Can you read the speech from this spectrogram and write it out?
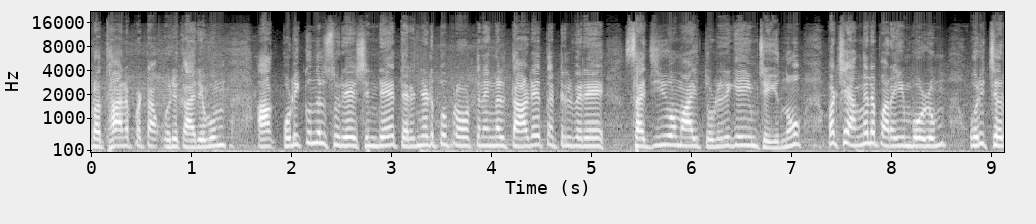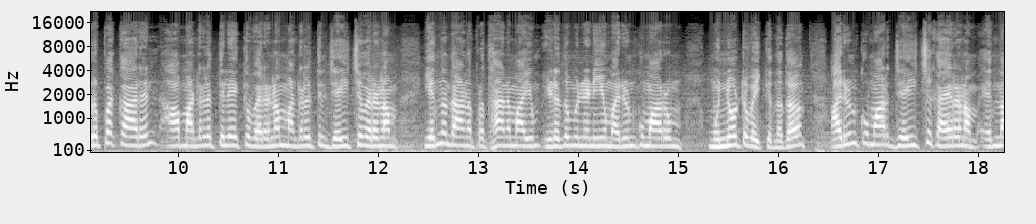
പ്രധാനപ്പെട്ട ഒരു കാര്യവും. ആ കൊടിക്കുന്നിൽ സുരേഷിന്റെ തെരഞ്ഞെടുപ്പ് പ്രവർത്തനങ്ങൾ താഴെത്തട്ടിൽ വരെ സജീവമായി തുടരുകയും ചെയ്യുന്നു. പക്ഷേ അങ്ങനെ പറയുമ്പോഴും ഒരു ചെറുപ്പക്കാരൻ ആ മണ്ഡലത്തിലേക്ക് വരണം മണ്ഡലത്തിൽ ജയിച്ചു വരണം എന്നതാണ് പ്രധാനമായും ഇടതുമുന്നണിയും അരുൺകുമാറും മുന്നോട്ട് വയ്ക്കുന്നത്. അരുൺകുമാർ ജയിച്ചു കയറണം എന്ന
